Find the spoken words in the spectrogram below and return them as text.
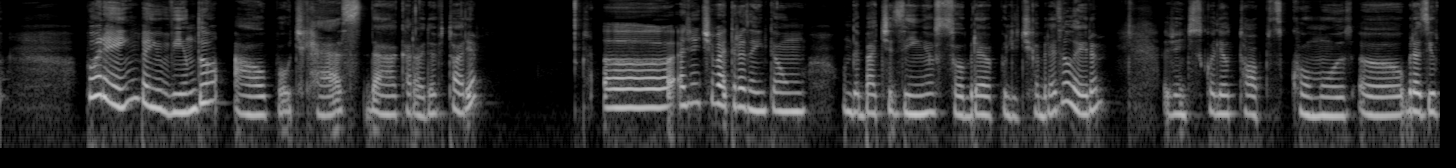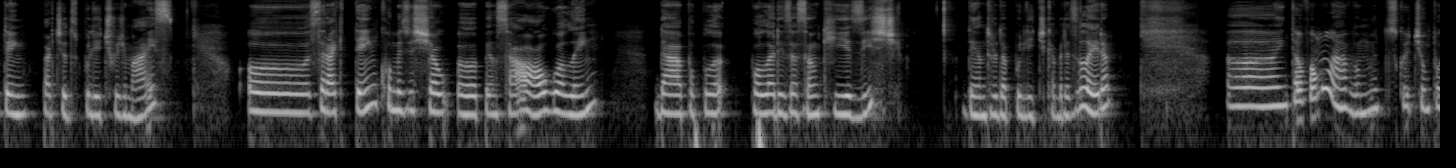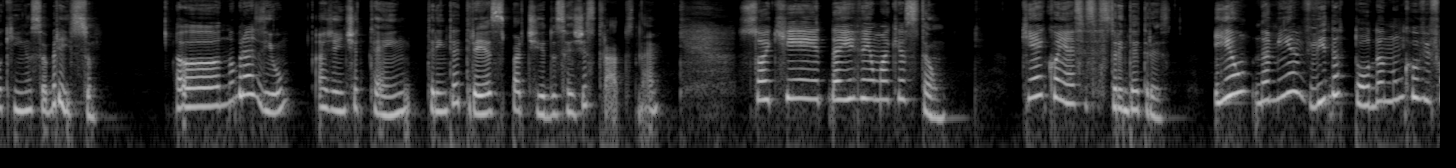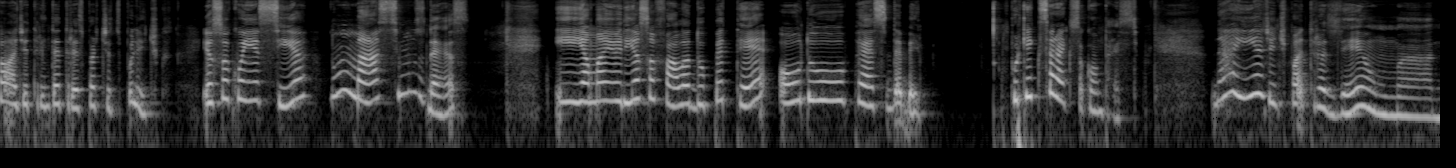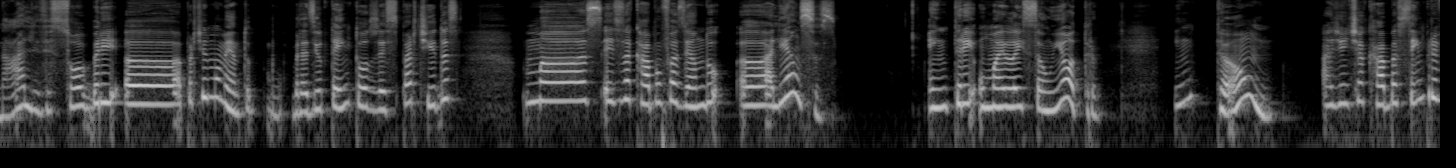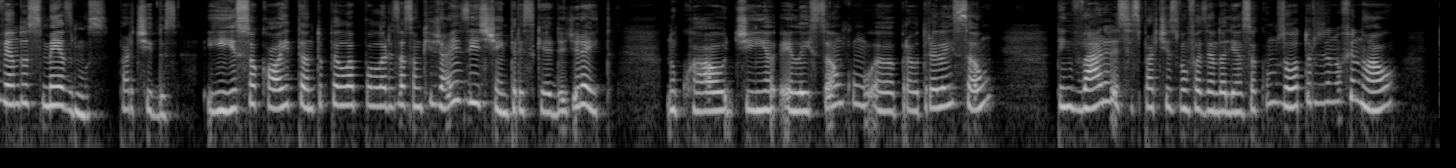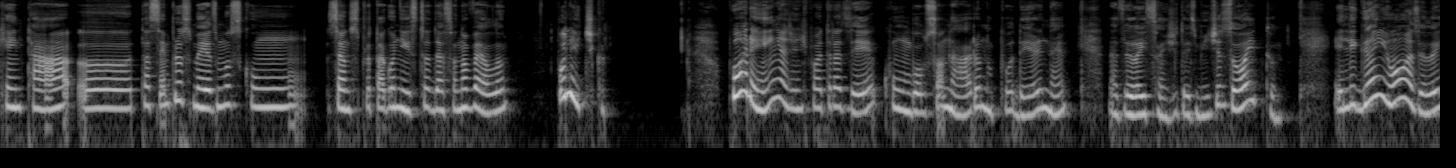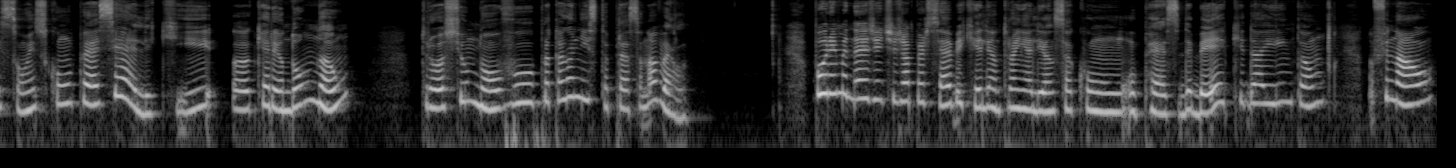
porém, bem-vindo ao podcast da Carol e da Vitória. Uh, a gente vai trazer então um debatezinho sobre a política brasileira. A gente escolheu tópicos como uh, o Brasil tem partidos políticos demais. Uh, será que tem como existir pensar algo além da polarização que existe dentro da política brasileira? então vamos lá, vamos discutir um pouquinho sobre isso. no Brasil, a gente tem 33 partidos registrados, né? Só que daí vem uma questão. Quem conhece esses 33? Eu, na minha vida toda, nunca ouvi falar de 33 partidos políticos. Eu só conhecia, no máximo, uns 10. E a maioria só fala do PT ou do PSDB. Por que, que será que isso acontece? Daí a gente pode trazer uma análise sobre, uh, a partir do momento, o Brasil tem todos esses partidos, mas eles acabam fazendo uh, alianças entre uma eleição e outra. Então, a gente acaba sempre vendo os mesmos partidos. E isso ocorre tanto pela polarização que já existe entre esquerda e direita, no qual de eleição uh, para outra eleição, tem vários esses partidos vão fazendo aliança com os outros e no final quem tá uh, tá sempre os mesmos com sendo os protagonistas dessa novela política. Porém, a gente pode trazer com o Bolsonaro no poder, né? Nas eleições de 2018, ele ganhou as eleições com o PSL, que, uh, querendo ou não, trouxe um novo protagonista para essa novela. Porém, daí a gente já percebe que ele entrou em aliança com o PSDB, que daí então, no final,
